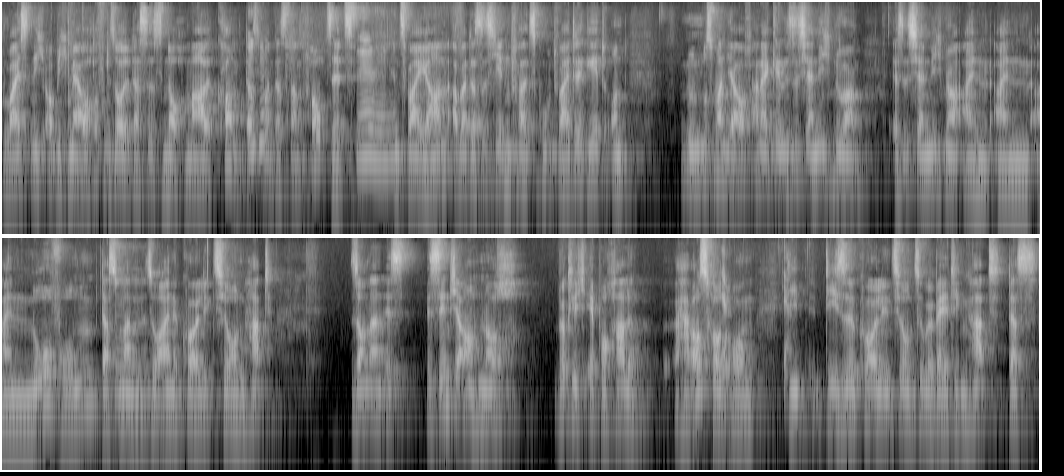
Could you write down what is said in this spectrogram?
weiß nicht, ob ich mir erhoffen soll, dass es nochmal kommt, dass mhm. man das dann fortsetzt mhm. in zwei Jahren, aber dass es jedenfalls gut weitergeht. Und nun muss man ja auch anerkennen, es ist ja nicht nur es ist ja nicht nur ein, ein, ein Novum, dass man mhm. so eine Koalition hat, sondern es, es sind ja auch noch wirklich epochale Herausforderungen, ja. Ja. die diese Koalition zu bewältigen hat. Das,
